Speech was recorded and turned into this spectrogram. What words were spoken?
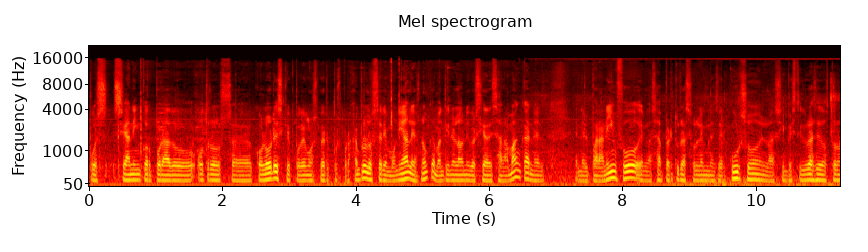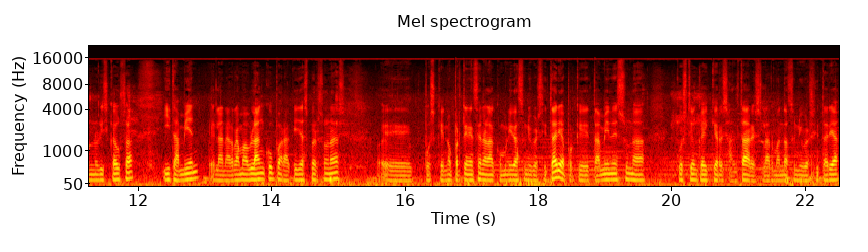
pues se han incorporado otros eh, colores que podemos ver, pues por ejemplo los ceremoniales, ¿no? que mantiene la Universidad de Salamanca en el, en el Paraninfo, en las aperturas solemnes del curso, en las investiduras de doctor honoris causa y también el anagrama blanco para aquellas personas eh, pues que no pertenecen a la comunidad universitaria, porque también es una cuestión que hay que resaltar, es la hermandad universitaria,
